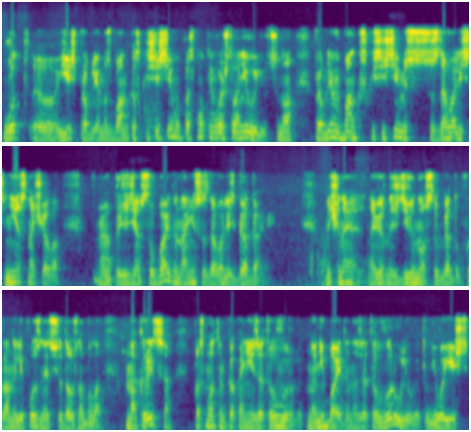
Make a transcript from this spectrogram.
Вот э, есть проблема с банковской системой, посмотрим, во что они выльются. Но проблемы в банковской системе создавались не с начала а, президентства Байдена, они создавались годами. Начиная, наверное, с 90-х годов. Рано или поздно это все должно было накрыться. Посмотрим, как они из этого вырулят. Но не Байден из этого выруливает. У него есть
